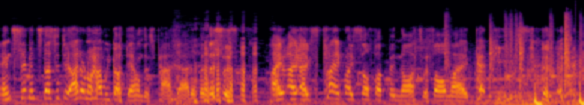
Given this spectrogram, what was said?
and Simmons does it too. I don't know how we got down this path, Adam, but this is I, I I've tied myself up in knots with all my pet peeves.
